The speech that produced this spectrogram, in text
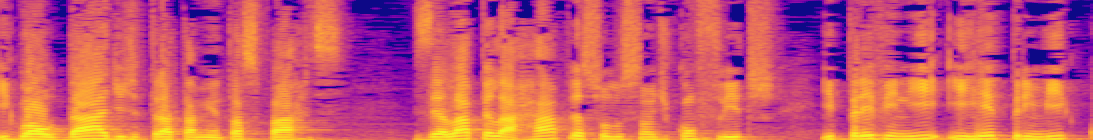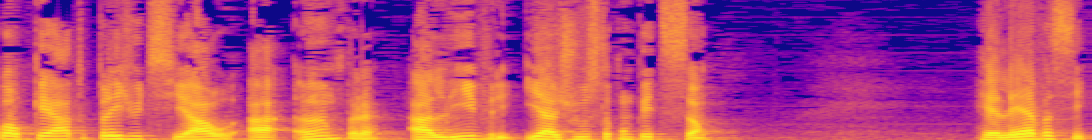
igualdade de tratamento às partes, zelar pela rápida solução de conflitos e prevenir e reprimir qualquer ato prejudicial à ampla, à livre e à justa competição. Releva-se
